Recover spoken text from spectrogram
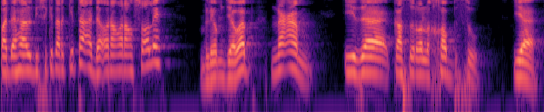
Padahal di sekitar kita ada orang-orang soleh? Beliau menjawab, Naam, idha kathurul khobsu. Ya,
